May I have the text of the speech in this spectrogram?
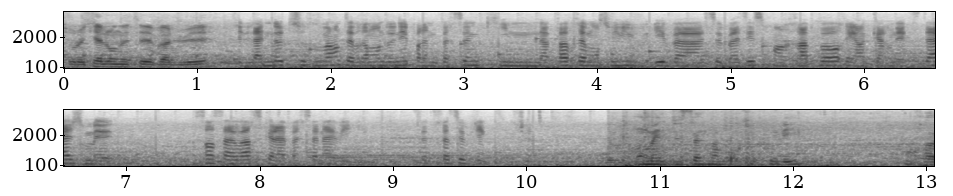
sur lesquels on était évalué. La note sur 20 est vraiment donnée par une personne qui n'a pas vraiment suivi et va se baser sur un rapport et un carnet de stage, mais sans savoir ce que la personne a vécu. C'est très subjectif, je trouve. Mon maître de stage m'a beaucoup pour,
